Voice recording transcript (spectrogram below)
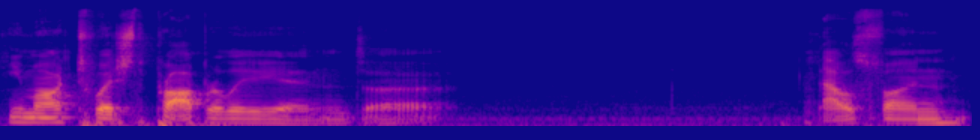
he mocked Twitch properly, and uh, that was fun.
